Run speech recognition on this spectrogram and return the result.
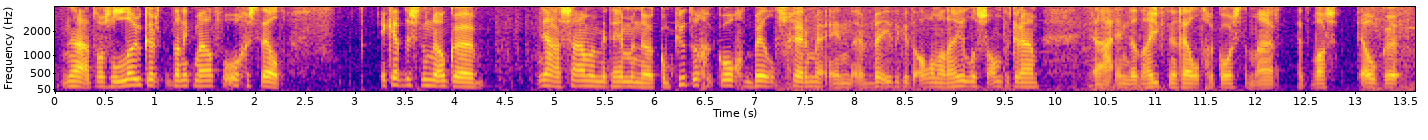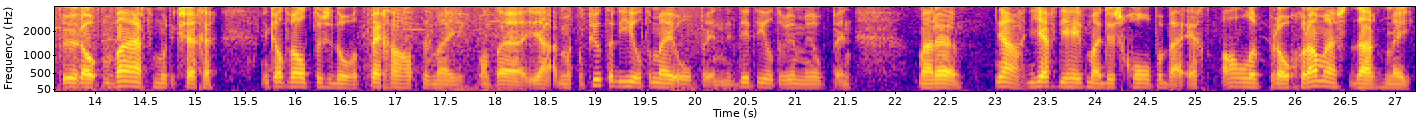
nou, het was leuker dan ik me had voorgesteld. Ik heb dus toen ook ja, samen met hem een computer gekocht, beeldschermen en weet ik het allemaal, de hele zantekraam. Ja, en dat heeft een geld gekost, maar het was elke euro waard, moet ik zeggen. Ik had wel tussendoor wat pech gehad ermee. Want uh, ja, mijn computer die hield ermee op. En dit hield er weer mee op. En, maar uh, ja, Jeff die heeft mij dus geholpen bij echt alle programma's daarmee.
